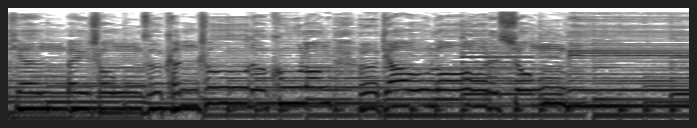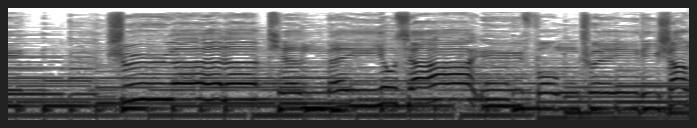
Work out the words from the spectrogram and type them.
天被虫子啃出的窟窿和掉落的兄弟。十月的天没下雨，风吹地上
